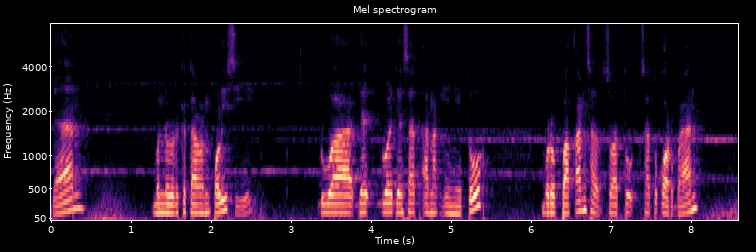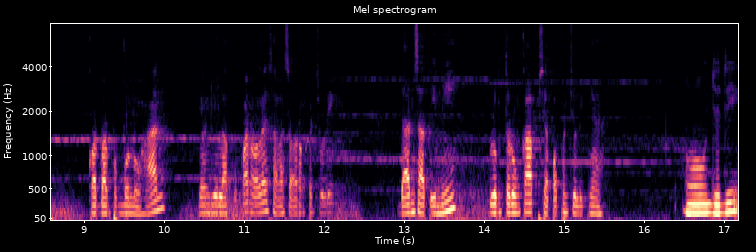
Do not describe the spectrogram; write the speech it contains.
Dan menurut keterangan polisi, dua dua jasad anak ini tuh merupakan suatu satu korban korban pembunuhan yang dilakukan oleh salah seorang penculik. Dan saat ini belum terungkap siapa penculiknya. Oh, jadi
